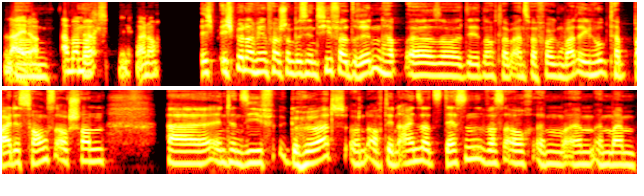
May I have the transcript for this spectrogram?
Leider. Ähm, aber mach ja. ich nicht mal noch. ich, ich bin auf jeden Fall schon ein bisschen tiefer drin, hab äh, so die noch glaub, ein, zwei Folgen weitergeguckt, habe beide Songs auch schon äh, intensiv gehört und auch den Einsatz dessen, was auch im, ähm, in meinem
